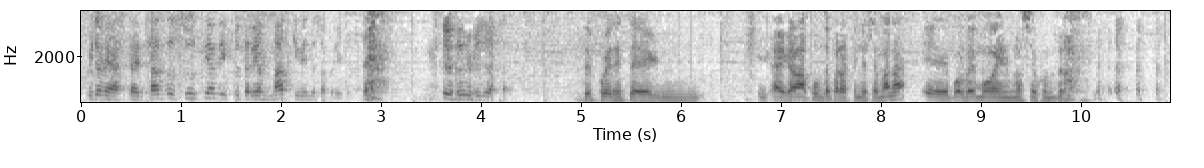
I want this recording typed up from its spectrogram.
Escúchame, hasta estando sucias disfrutarían más que viendo esa película. Después de este mm, gran apunte para el fin de semana, eh, volvemos en unos segundos.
